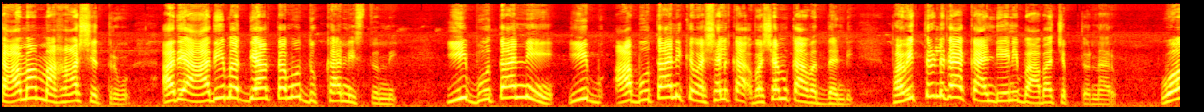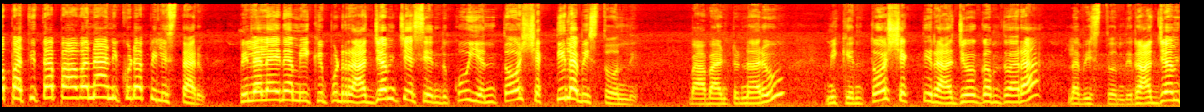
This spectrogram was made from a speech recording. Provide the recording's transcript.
కామం మహాశత్రువు. అది ఆది మధ్యాంతము దుఃఖాన్ని ఇస్తుంది ఈ భూతాన్ని ఈ ఆ భూతానికి వశలు కా వశం కావద్దండి. పవిత్రులుగా కాండి అని బాబా చెప్తున్నారు. ఓ పతిత పావన అని కూడా పిలుస్తారు. పిల్లలైన మీకు ఇప్పుడు రాజ్యం చేసేందుకు ఎంతో శక్తి లభిస్తోంది. బాబా అంటున్నారు మీకు ఎంతో శక్తి రాజయోగం ద్వారా లభిస్తుంది. రాజ్యం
